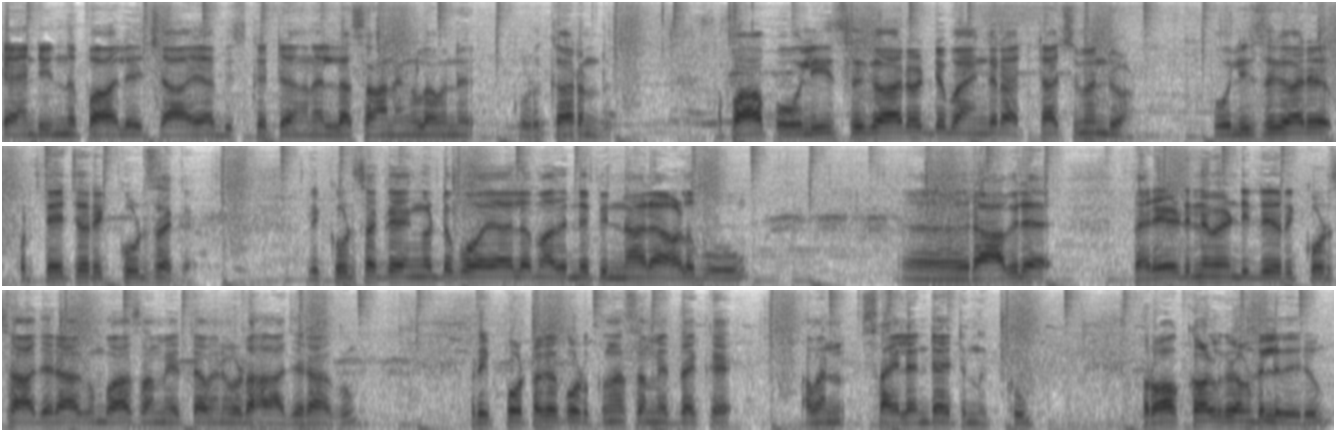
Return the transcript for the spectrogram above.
ക്യാന്റീനിൽ നിന്ന് പാൽ ചായ ബിസ്ക്കറ്റ് അങ്ങനെ എല്ലാ സാധനങ്ങളും അവന് കൊടുക്കാറുണ്ട്. അപ്പോൾ ആ പോലീസുകാരുമായിട്ട് ഭയങ്കര അറ്റാച്ച്മെന്റുമാണ് പോലീസുകാർ പ്രത്യേകിച്ച് റിക്രൂട്ട്സൊക്കെ റിക്രൂട്ട്സൊക്കെ എങ്ങോട്ട് പോയാലും അതിന്റെ പിന്നാലെ ആൾ പോവും. രാവിലെ പരേഡിന് വേണ്ടിയിട്ട് റെക്കോർഡ്സ് ഹാജരാകുമ്പോൾ ആ സമയത്ത് അവൻ ഇവിടെ ഹാജരാകും. റിപ്പോർട്ടൊക്കെ കൊടുക്കുന്ന സമയത്തൊക്കെ അവൻ സൈലന്റായിട്ട് നിൽക്കും. റോക്കാൾ ഗ്രൗണ്ടിൽ വരും.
